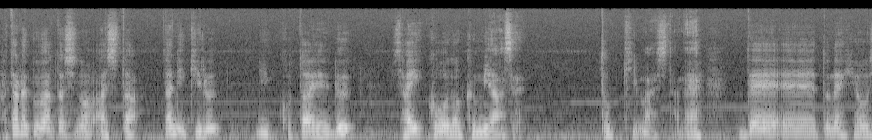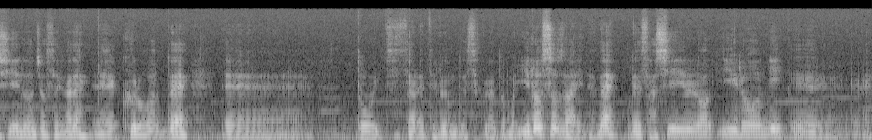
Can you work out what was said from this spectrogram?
働く私の明日何着るに答える最高の組み合わせ。ときましたね。でえっ、とね表紙の女性がね、えー、黒で、えー、統一されてるんですけれども色素材でねで差し色色に、え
